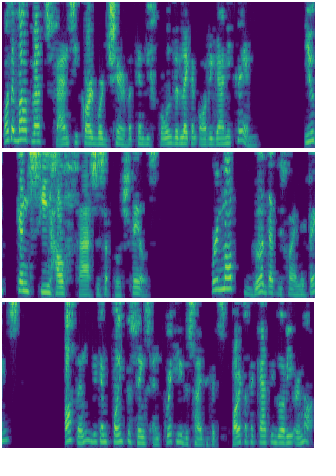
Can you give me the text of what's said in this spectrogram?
What about that fancy cardboard chair that can be folded like an origami crane? You can see how fast this approach fails. We're not good at defining things. Often, we can point to things and quickly decide if it's part of a category or not,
